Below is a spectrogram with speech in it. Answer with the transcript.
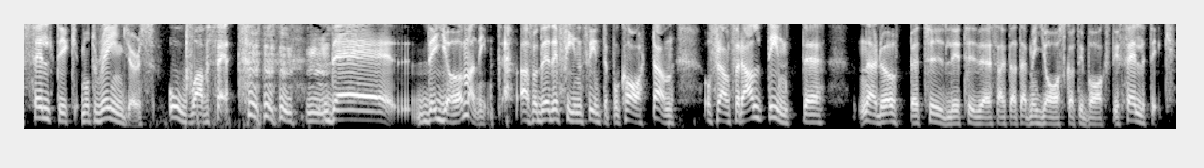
Celtic mot Rangers oavsett, det, det gör man inte. Alltså det, det finns inte på kartan. Och framförallt inte när du öppet tydligt tidigare sagt att men jag ska tillbaka till Celtic.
